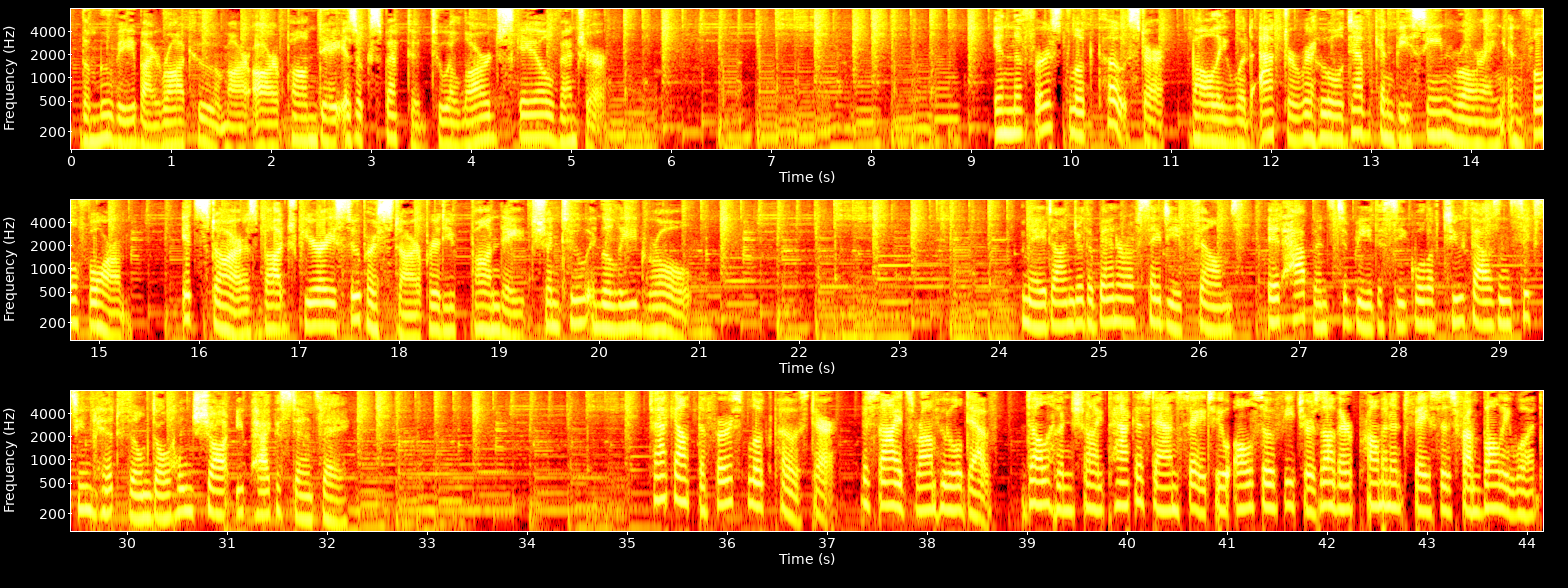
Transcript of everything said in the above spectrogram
The movie by Rajkumar R. Pandey is expected to a large-scale venture. In the first look poster, Bollywood actor Rahul Dev can be seen roaring in full form. It stars Bhojpuri superstar Pradeep Pandey Chintu in the lead role. Made under the banner of Sai Deep Films, it happens to be the sequel of 2016 hit film Dulhan Chahi Pakistan Se. Check out the first look poster, besides Rahul Dev. Dulhan Chahi Pakistan Se 2 also features other prominent faces from Bollywood.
